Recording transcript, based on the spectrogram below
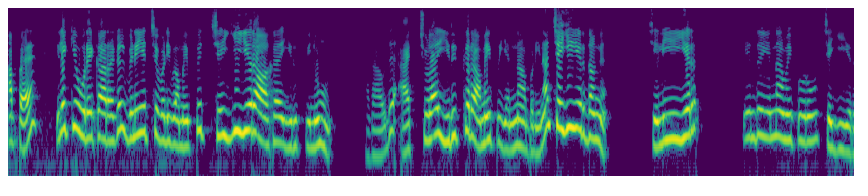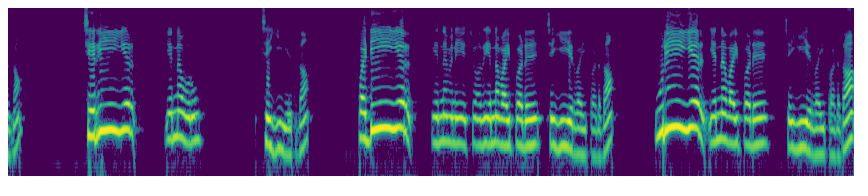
அப்போ இலக்கிய உரைக்காரர்கள் வினையச்ச வடிவ அமைப்பு செய்யியராக இருப்பினும் அதாவது ஆக்சுவலாக இருக்கிற அமைப்பு என்ன அப்படின்னா செய்யியர் தாங்க. செலியர் எந்த என்ன அமைப்பு வரும்? செய்யியர் தான். செரியர் என்ன வரும்? செய்யியர் தான். படியர் என்ன வினையச்சோம் அது என்ன வாய்ப்பாடு? செய்யியர் வாய்ப்பாடு தான். உரியர் என்ன வாய்ப்பாடு? செய்யியர் வாய்ப்பாடு தான்.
